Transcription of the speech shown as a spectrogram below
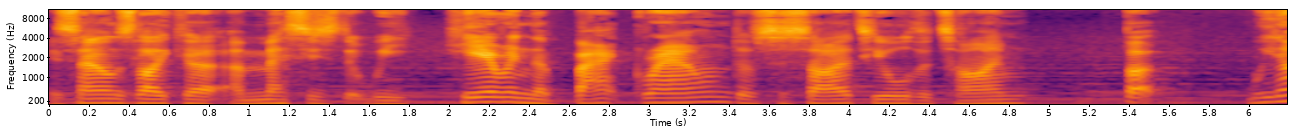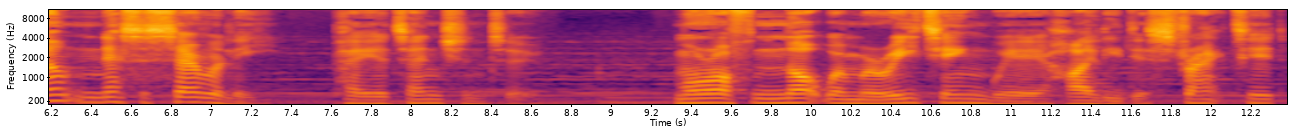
It sounds like a, a, message that we hear in the background of society all the time, but we don't necessarily pay attention to. More often not when we're eating, we're highly distracted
